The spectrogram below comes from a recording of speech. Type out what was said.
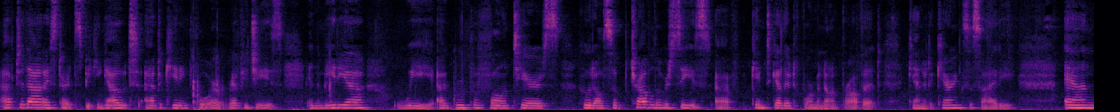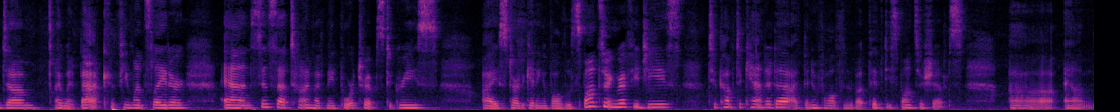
after that, I started speaking out, advocating for refugees in the media. We, a group of volunteers who had also traveled overseas, uh, came together to form a nonprofit, Canada Caring Society. And um, I went back a few months later. And since that time, I've made four trips to Greece. I started getting involved with sponsoring refugees to come to Canada. I've been involved in about 50 sponsorships. Uh, and,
